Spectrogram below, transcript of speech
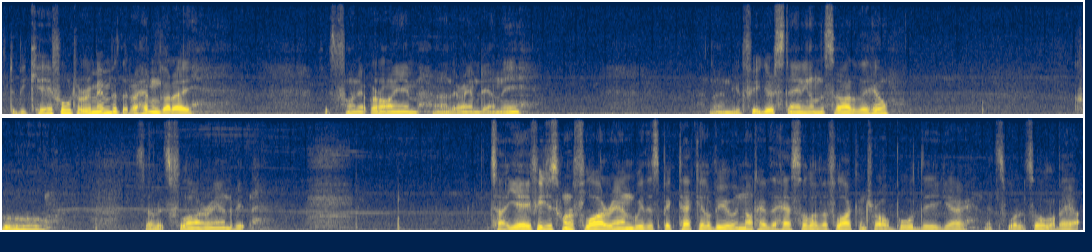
Have to be careful to remember that I haven't got a, just find out where I am, oh there I am down there. Lonely figure standing on the side of the hill. Cool. So let's fly around a bit. So yeah, if you just want to fly around with a spectacular view and not have the hassle of a flight control board, there you go. That's what it's all about.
